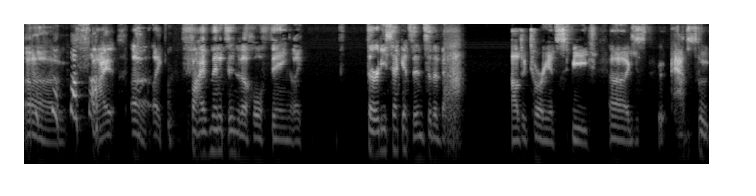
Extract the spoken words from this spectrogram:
Uh, five uh, like five minutes into the whole thing like 30 seconds into the valedictorian speech, uh, just absolute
